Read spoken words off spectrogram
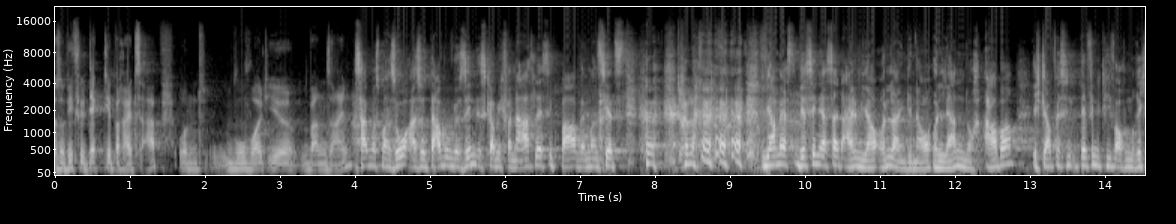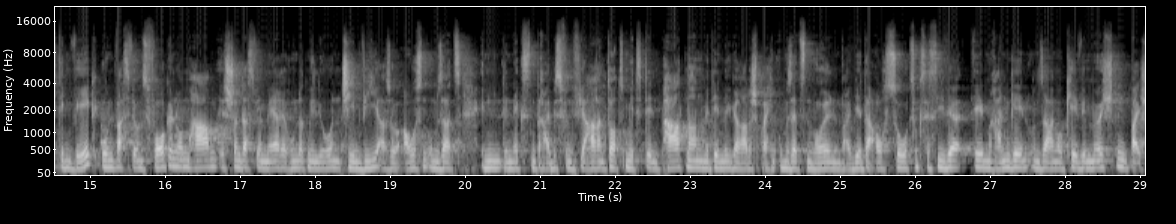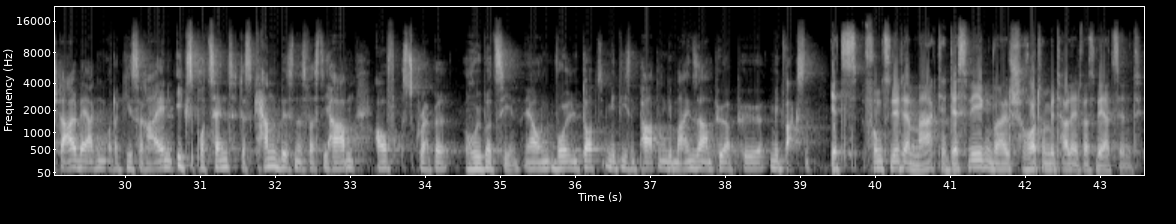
Also wie viel deckt ihr bereits ab und wo wollt ihr wann sein? Sagen wir es mal so, also da, wo wir sind, ist, glaube ich, vernachlässigbar, wenn man es jetzt... wir, haben erst, wir sind erst seit einem Jahr online, genau, und lernen noch. Aber ich glaube, wir sind definitiv auf dem richtigen Weg. Und was wir uns vorgenommen haben, ist schon, dass wir mehrere hundert Millionen GMV, also Außenumsatz, in den nächsten drei bis fünf Jahren dort mit den Partnern, mit denen wir gerade sprechen, umsetzen wollen, weil wir da auch so sukzessive eben rangehen und sagen, okay, wir möchten bei Stahlwerken oder Gießereien x Prozent des Kernbusiness, was die haben, auf Scrabble rüberziehen ja, und wollen dort mit diesen Partnern gemeinsam peu à peu mitwachsen. Jetzt funktioniert der Markt ja deswegen, weil Schrott und Metalle etwas wert sind.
